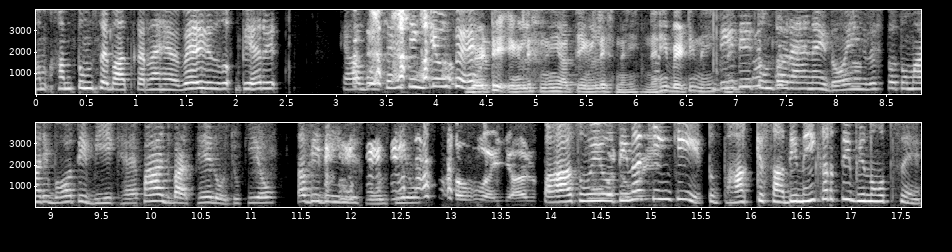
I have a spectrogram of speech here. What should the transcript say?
हम हम तुमसे बात कर रहे हैं। वेरी वेरी क्या बोलते हैं? चिंकी उसे। बेटी इंग्लिश नहीं आती इंग्लिश नहीं। नहीं बेटी नहीं। दीदी तुम तो रहने ही दो। इंग्लिश तो तुम्हारी बहुत ही वीक है। पाँच बार फेल हो चुकी हो तभी भी इंग्लिश बोलती हो। यार पास हुई होती ना चिंकी तो भाग के शादी नहीं करती विनोद से।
